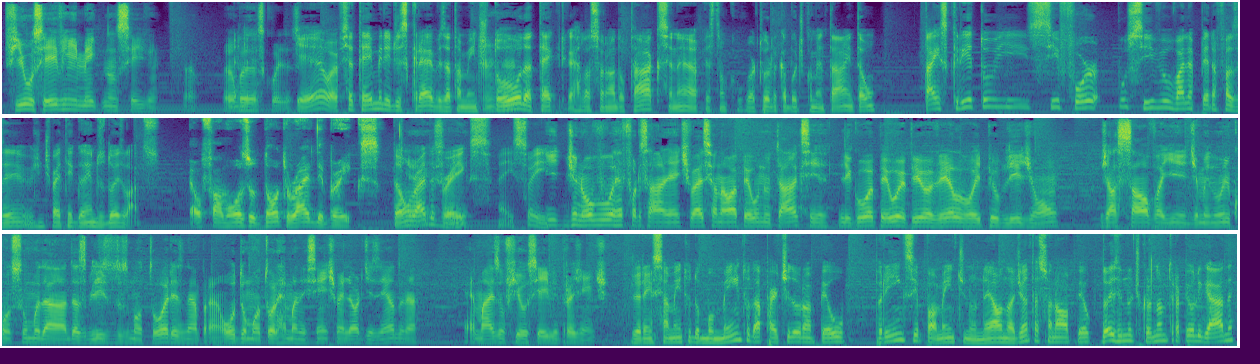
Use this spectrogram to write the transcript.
fuel saving e maintenance saving, né? ambas É. as coisas. É, o FCTM ele descreve exatamente Uhum. toda a técnica relacionada ao táxi, né? A questão que o Arthur acabou de comentar. Então, tá escrito e se for possível, vale a pena fazer. A gente vai ter ganho dos dois lados. É o famoso Don't Ride the Brakes. Então, É ride the aí. brakes. É isso aí. E de novo vou reforçar, né? A gente vai acionar o APU no táxi, ligou o APU, APU available, APU bleed on. já salva aí, diminui o consumo da, das blitzes dos motores, né? Pra, ou do motor remanescente, melhor dizendo, né? É mais um fuel saving pra gente. Gerenciamento do momento da partida no APU, principalmente no NEL. Não adianta acionar o APU, dois minutos de cronômetro, APU ligada.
